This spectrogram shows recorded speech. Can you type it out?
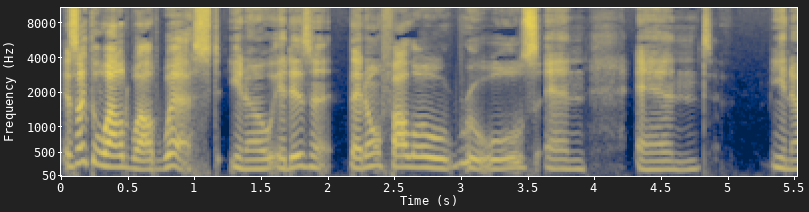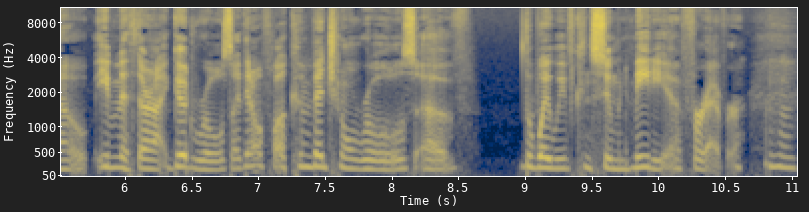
it's like the wild wild west. You know, it isn't. They don't follow rules and and you know, even if they're not good rules, like they don't follow conventional rules of the way we've consumed media forever. Mhm.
